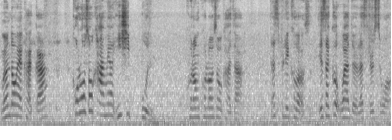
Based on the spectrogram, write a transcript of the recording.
면동에 갈까? 걸어서 가면 20분. 그럼 걸어서 가자. That's pretty close. It's a good weather. Let's just walk.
